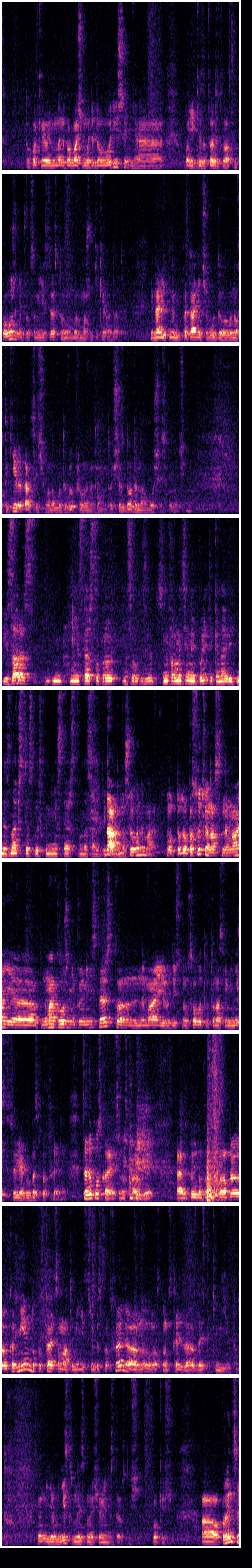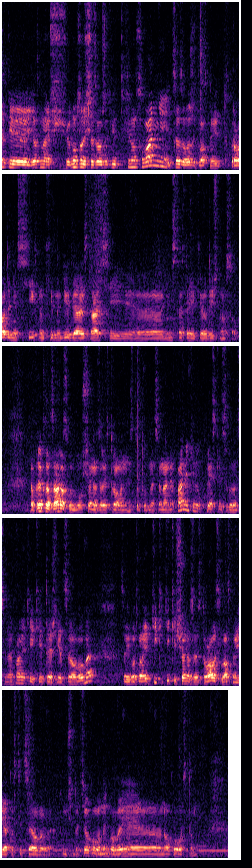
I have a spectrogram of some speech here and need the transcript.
Тобто, поки ми не побачимо урядового рішення, яке затвердить власне положення про це міністерство, ми можемо тільки гадати. І навіть не питання, чи буде воно в такій редакції, чи воно буде виправлене, там то щось додано або щось вилучено. І зараз Міністерство про з інформаційної політики навіть не значиться в списку міністерства на сайті. Так, тому що його немає. Ну тобто, по суті, у нас немає, немає положення про міністерство, немає юридичної особи, тобто у нас є міністр якби без портфеля. Це допускається насправді. Відповідно по закону про Кабмін допускається мати міністрів без портфеля. Ну, нас на зараз десь таким є. Тобто він є міністром не існуючого міністерства ще поки що. В принципі, я знаю, що ну це ще залежить від фінансування, і це залежить власне від проведення всіх необхідних дій для реєстрації е, міністерства як юридичної особи. Наприклад, зараз був щойно зареєстрований інститут національної пам'яті, Український інститут національної пам'яті, який теж є ЦОВВ. Це і от вони тільки-тільки щойно зареєструвалися власне в якості ЦОВВ, тому що до цього вони були е, науково.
